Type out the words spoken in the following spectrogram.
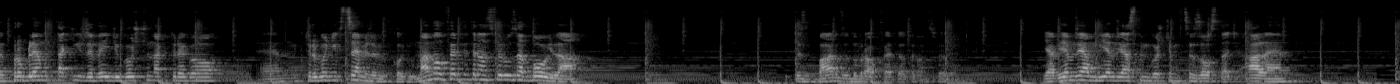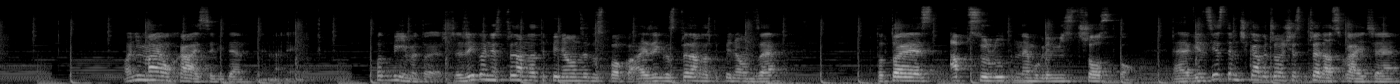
e, problemów takich, że wejdzie gościu, na którego, którego nie chcemy, żeby wchodził. Mamy ofertę transferu za Boyla. To jest bardzo dobra oferta transferu. Ja wiem, że ja mówiłem, że ja z tym gościem chcę zostać, ale oni mają hajs ewidentnie na niego. Podbijmy to jeszcze. Jeżeli go nie sprzedam za te pieniądze, to spoko, a jeżeli go sprzedam za te pieniądze, to to jest absolutne w ogóle mistrzostwo. E, więc jestem ciekawy, czy on się sprzeda, słuchajcie.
